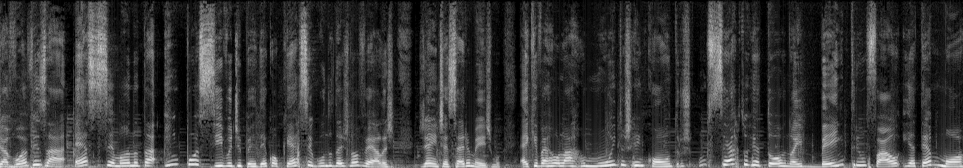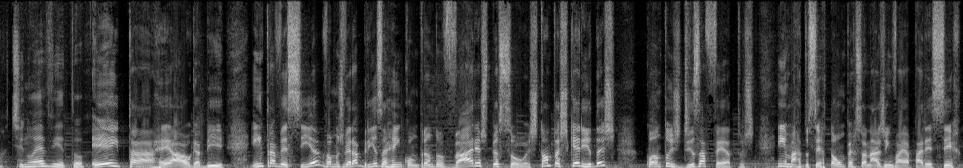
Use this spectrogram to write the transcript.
Já vou avisar, essa semana tá impossível de perder qualquer segundo das novelas. Gente, é sério mesmo. É que vai rolar muitos reencontros, um certo retorno aí bem triunfal e até morte, não é, Vitor? Eita, real, Gabi. Em Travessia, vamos ver a Brisa reencontrando várias pessoas, tanto as queridas quanto os desafetos. Em Mar do Sertão, um personagem vai aparecer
